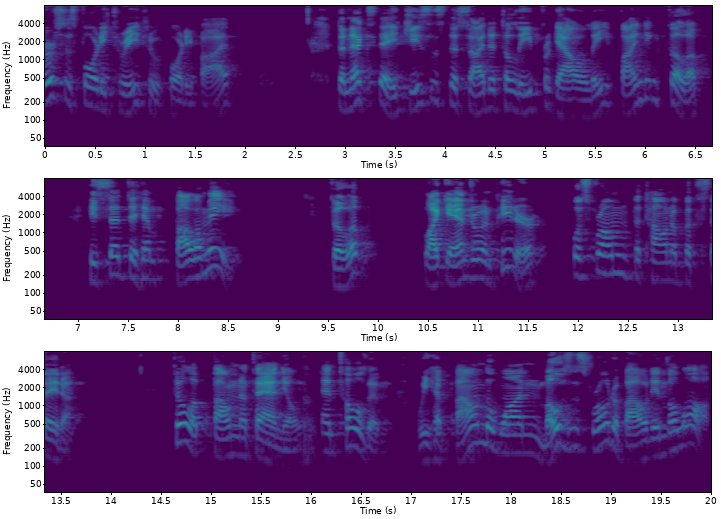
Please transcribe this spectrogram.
Verses 43 through 45. The next day, Jesus decided to leave for Galilee. Finding Philip, he said to him, Follow me. Philip, like Andrew and Peter, was from the town of Bethsaida. Philip found Nathanael and told him, We have found the one Moses wrote about in the law,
